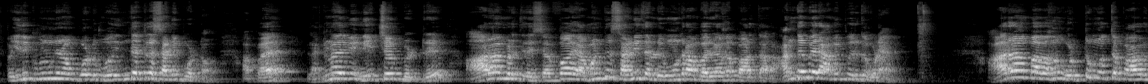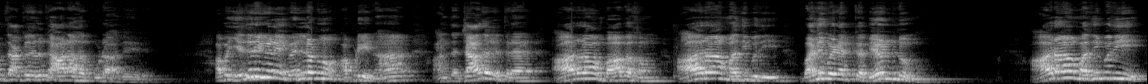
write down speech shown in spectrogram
இப்போ இதுக்கு முன்னாடி நம்ம போட்டும்போது இந்த இடத்துல சனி போட்டோம். அப்போ லக்னாதிபதி நீச்சம் பெற்று ஆறாம் இடத்துல செவ்வாய் அமர்ந்து சனி தன்னுடைய மூன்றாம் பார்வையாக பார்த்தார். அந்த மாதிரி அமைப்பு இருக்கக்கூடாது. ஆறாம் பாவகம் ஒட்டுமொத்த பாவர் தாக்குதலுக்கு ஆளாகக்கூடாது. அப்போ எதிரிகளை வெல்லணும் அப்படின்னா அந்த ஜாதகத்தில் ஆறாம் பாவகம் ஆறாம் அதிபதி வலுவிழக்க வேண்டும். ஆறாம் அதிபதி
